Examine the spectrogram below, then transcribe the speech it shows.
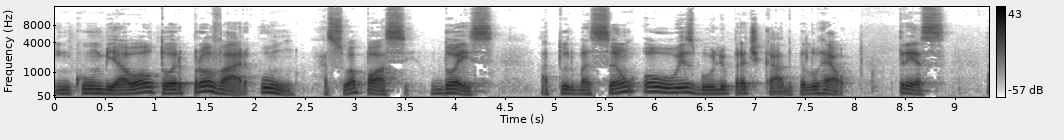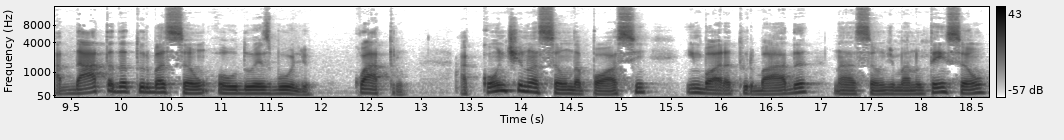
Incumbe ao autor provar 1. Um, a sua posse. 2. A turbação ou o esbulho praticado pelo réu. 3. A data da turbação ou do esbulho. 4. A continuação da posse embora turbada, na ação de manutenção,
